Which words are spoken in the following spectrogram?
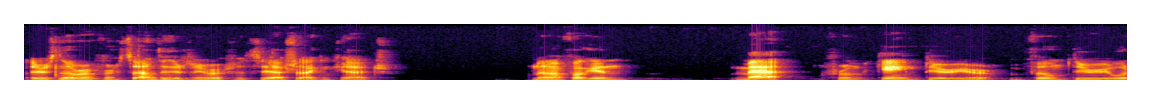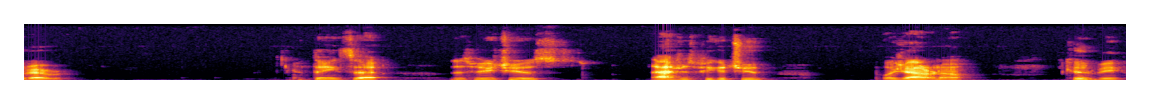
There's no reference. I don't think there's any reference to Ash that I can catch. No, fucking Matt from Game Theory or Film Theory or whatever. And thinks that this Pikachu is Ash's Pikachu, which I don't know. Could be.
